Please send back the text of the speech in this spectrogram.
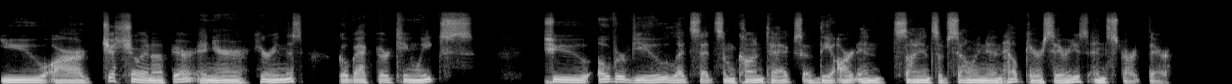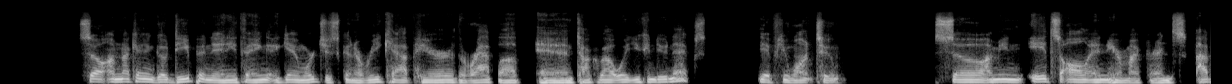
you are just showing up here and you're hearing this, go back 13 weeks to overview, let's set some context of the art and science of selling in healthcare series and start there. So I'm not going to go deep into anything. Again, we're just going to recap here, the wrap up, and talk about what you can do next if you want to. So, I mean, it's all in here, my friends. I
